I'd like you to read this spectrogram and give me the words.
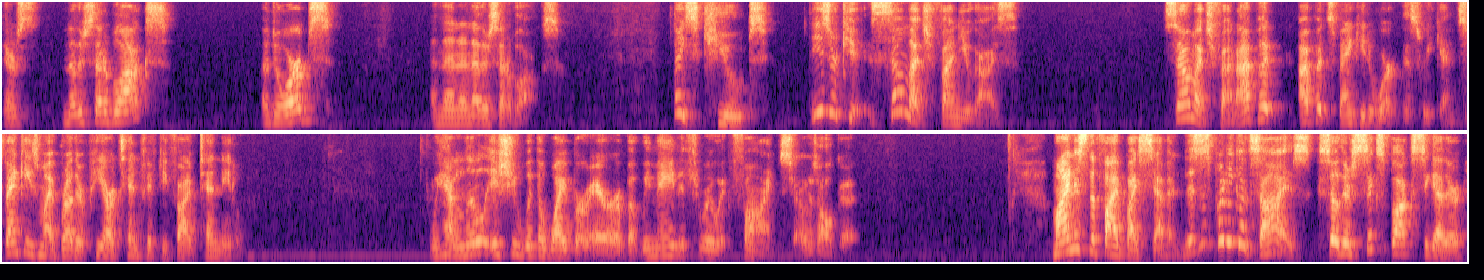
There's another set of blocks, adorbs, and then another set of blocks. Nice, cute. These are cute. So much fun, you guys. So much fun. I put I put Spanky to work this weekend. Spanky's my brother, PR 1055 10 needle. We had a little issue with a wiper error, but we made it through it fine. So it was all good. Mine is the five by seven. This is pretty good size. So there's six blocks together,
